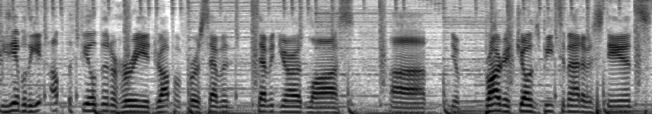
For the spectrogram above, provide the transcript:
He's able to get up the field in a hurry and drop him for a seven seven yard loss. Um, you know, Broderick Jones beats him out of his stance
